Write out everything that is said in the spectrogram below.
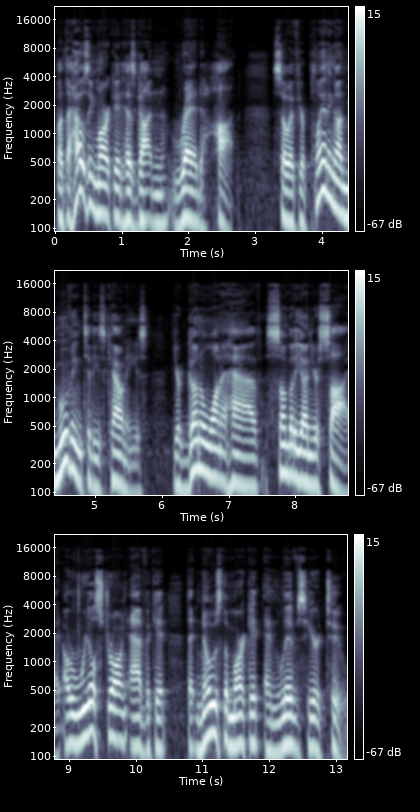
but the housing market has gotten red hot. So if you're planning on moving to these counties, you're going to want to have somebody on your side, a real strong advocate that knows the market and lives here too.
